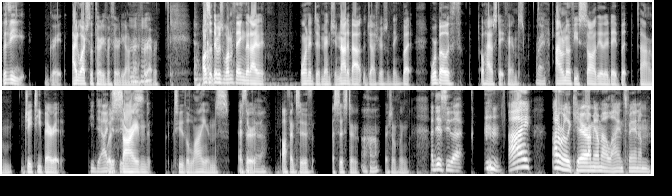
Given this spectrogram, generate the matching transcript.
That'd be great. I'd watch the 30 for 30 on that Mhm. forever. Also, there was one thing that I wanted to mention, not about the Josh Rosen thing, but we're both Ohio State fans. Right. I don't know if you saw the other day, but um, JT Barrett He did. I was signed to the Lions as their Uh offensive assistant huh. or something. I did see that. I I don't really care. I mean, I'm not a Lions fan. I'm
